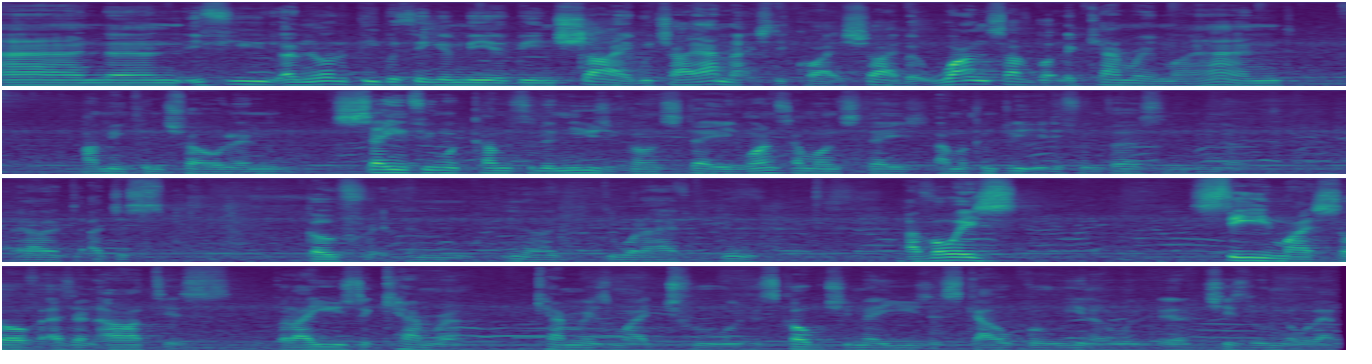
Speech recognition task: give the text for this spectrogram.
and, and if you, and a lot of people think of me as being shy, which I am actually quite shy. But once I've got the camera in my hand, I'm in control. And same thing when it comes to the music on stage. Once I'm on stage, I'm a completely different person. You know, I, I just go for it and you know do what I have to do. I've always seen myself as an artist, but I use the camera. Camera is my tool. The sculpture may use a scalpel, you know, a chisel and all that.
